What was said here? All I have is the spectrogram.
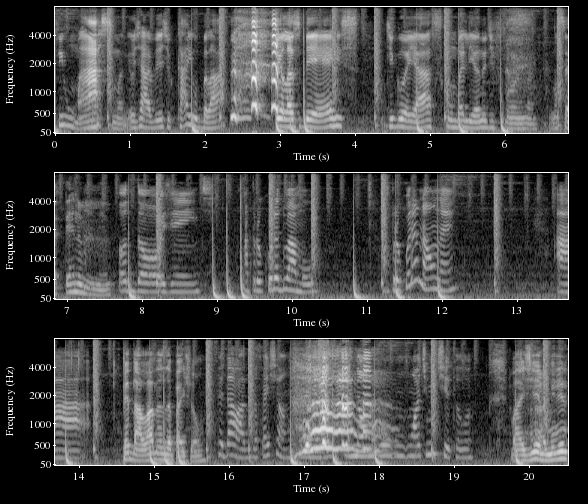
filmaço, mano. Eu já vejo Caio Blá pelas BRs de Goiás cambaleando de fome, mano. Nosso eterno menino. Ô dó, gente. A procura do amor. A procura não, né? A Pedaladas da paixão. pedalada da paixão. um, um- um ótimo título. Imagina, o menino.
